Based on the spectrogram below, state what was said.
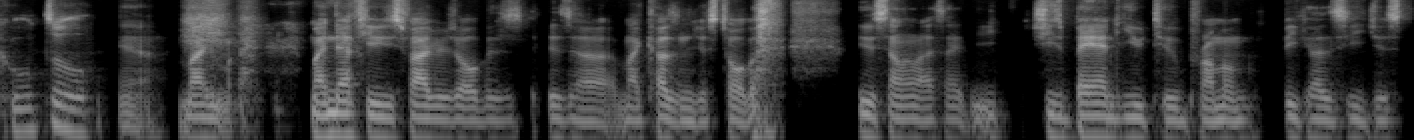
Cool tool. yeah. My my- my nephew he's five years old is is uh my cousin just told us he was telling last night he- she's banned youtube from him because he just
